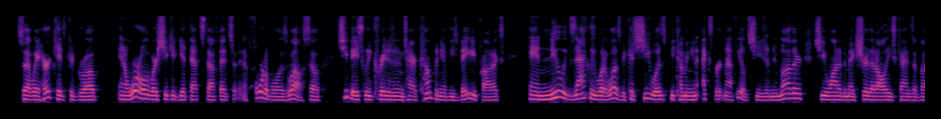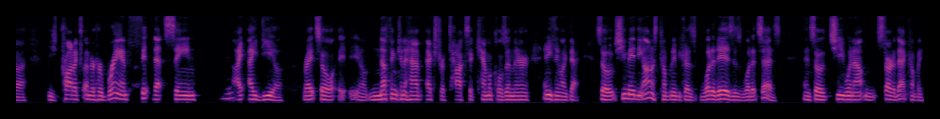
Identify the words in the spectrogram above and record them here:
so that way her kids could grow up in a world where she could get that stuff that's affordable as well. So she basically created an entire company of these baby products and knew exactly what it was because she was becoming an expert in that field. She's a new mother. She wanted to make sure that all these kinds of uh, these products under her brand fit that same mm-hmm. I- idea, right? So eh, you know, nothing can have extra toxic chemicals in there, anything like that. So she made the Honest Company because what it is is what it says. And so she went out and started that company.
